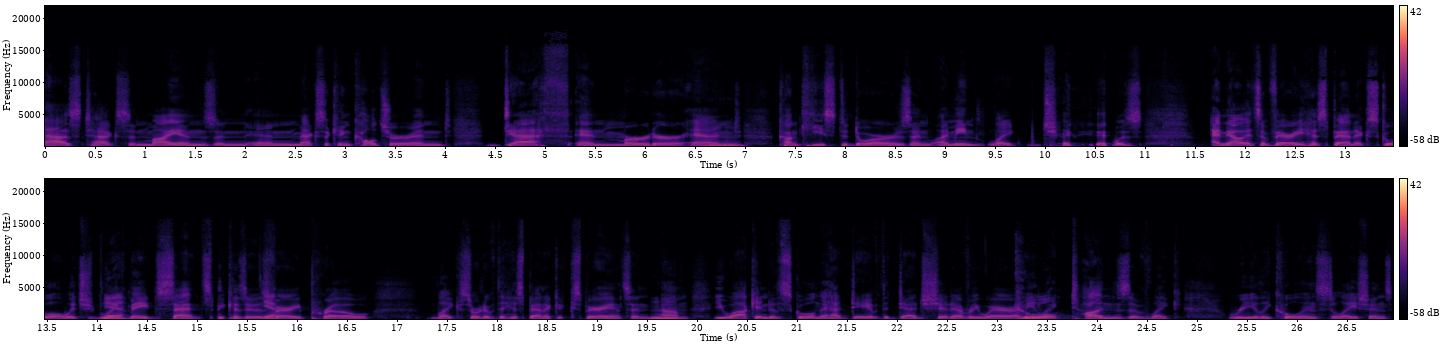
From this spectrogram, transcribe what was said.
Aztecs and Mayans and and Mexican culture and death and murder and conquistadors and I mean like it was. And now it's a very Hispanic school, which like Yeah. made sense because it was Yeah. very pro like sort of the Hispanic experience. And Mm-hmm. um, you walk into the school and they had Day of the Dead shit everywhere. I mean, like tons of like really cool installations.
